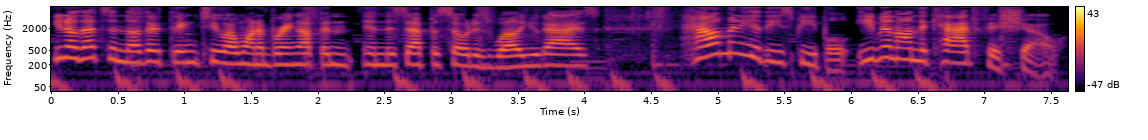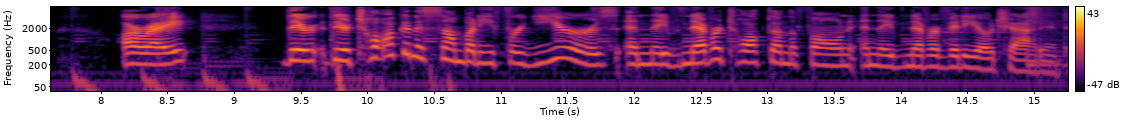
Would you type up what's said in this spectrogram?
you know, that's another thing too I want to bring up in, in this episode as well, you guys. How many of these people, even on the catfish show, all right, they're they're talking to somebody for years and they've never talked on the phone and they've never video chatted.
